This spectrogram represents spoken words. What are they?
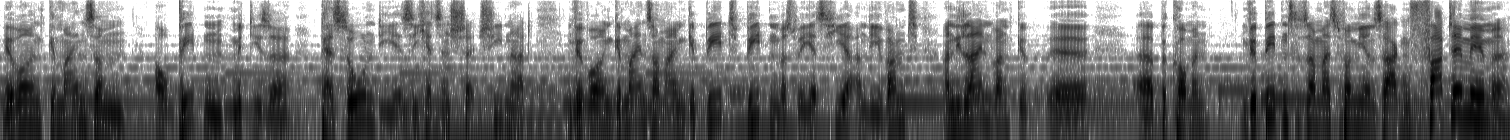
wir wollen gemeinsam auch beten mit dieser Person, die sich jetzt entschieden hat. Und wir wollen gemeinsam ein Gebet beten, was wir jetzt hier an die Wand, an die Leinwand äh, äh, bekommen. Und wir beten zusammen als Familie und sagen, Vater im Himmel,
